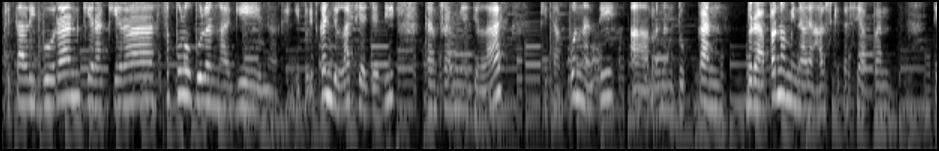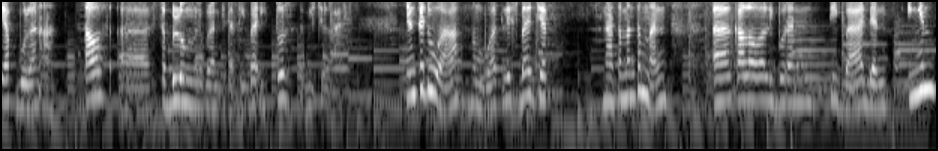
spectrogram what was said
kita liburan kira-kira 10 bulan lagi. Nah kayak gitu. Itu kan jelas ya. Jadi time frame-nya jelas. Kita pun nanti uh, menentukan berapa nominal yang harus kita siapkan tiap bulan atau uh, sebelum liburan kita tiba itu lebih jelas. Yang kedua membuat list budget. Nah teman-teman uh, kalau liburan tiba dan ingin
